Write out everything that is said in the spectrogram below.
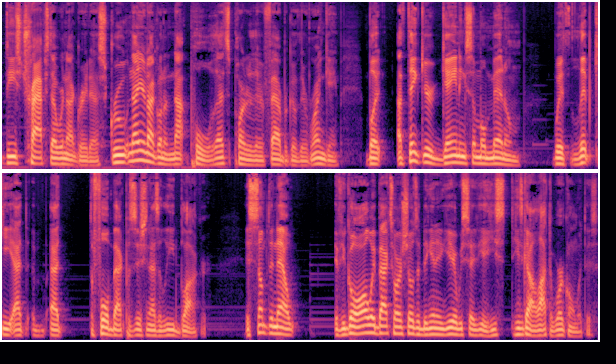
these traps that we're not great at. Screw now you're not going to not pull. That's part of their fabric of their run game. But I think you're gaining some momentum with Luepke at at the fullback position as a lead blocker. It's something now. If you go all the way back to our shows at the beginning of the year, we said, yeah, he's he's got a lot to work on with this.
